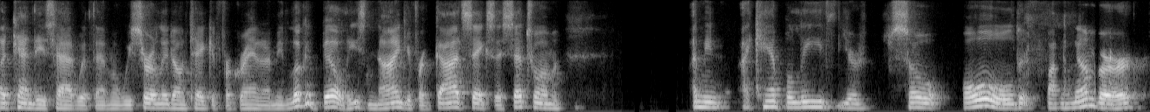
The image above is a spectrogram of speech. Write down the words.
attendees had with them and we certainly don't take it for granted i mean look at bill he's 90 for god's sakes i said to him i mean i can't believe you're so old by number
